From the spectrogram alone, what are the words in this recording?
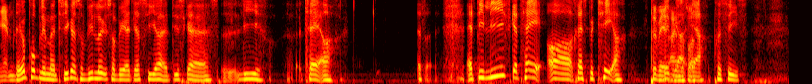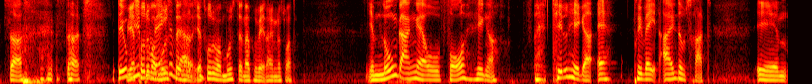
Jamen, det er jo problematikker, som vi løser ved, at jeg siger, at de skal øh, lige tage og... Altså, at de lige skal tage og respektere... Privat ejendomsret. er. præcis. Så der, det er jo Jeg troede, du var modstander. værelse. Jeg troede, du var modstander af privat ejendomsret. Jamen, nogle gange er jo forhænger, tilhænger af privat ejendomsret. Øhm, Når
